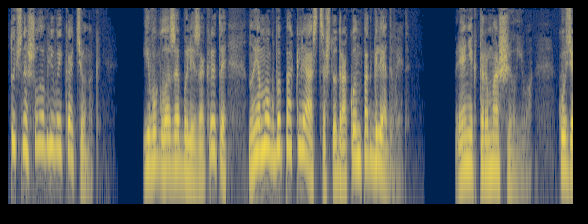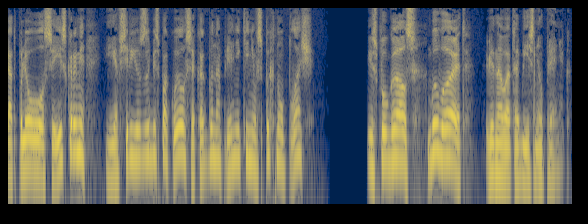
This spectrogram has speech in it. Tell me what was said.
точно шаловливый котенок. Его глаза были закрыты, но я мог бы поклясться, что дракон подглядывает. Пряник тормошил его. Кузя отплевывался искрами, и я всерьез забеспокоился, как бы на прянике не вспыхнул плащ. «Испугался. Бывает», — виноват объяснил пряник.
